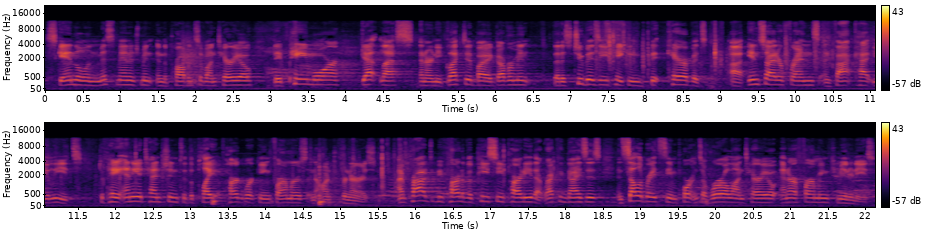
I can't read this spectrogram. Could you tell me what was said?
scandal and mismanagement in the province of Ontario, they pay more, get less, and are neglected by a government that is too busy taking care of its uh, insider friends and fat cat elites to pay any attention to the plight of hardworking farmers and entrepreneurs. I'm proud to be part of a PC party that recognizes and celebrates the importance of rural Ontario and our farming communities.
